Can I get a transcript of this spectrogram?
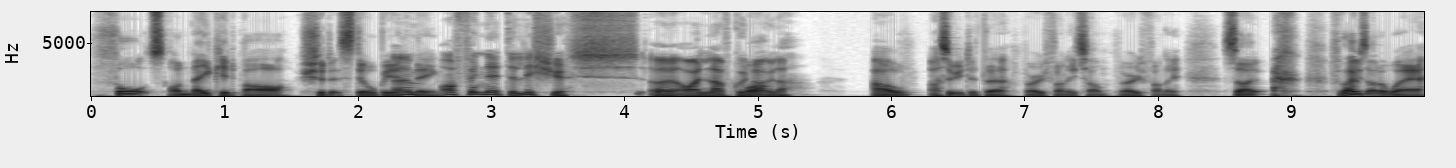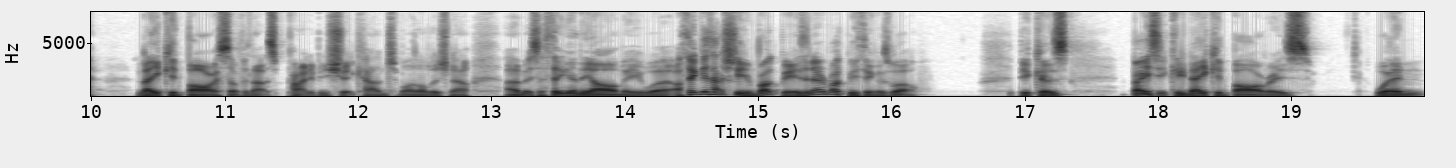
thoughts on naked bar. Should it still be a Um, thing? I think they're delicious. Uh, I love granola. Oh, I see what you did there. Very funny, Tom. Very funny. So, for those unaware, naked bar is something that's apparently been shit canned to my knowledge now. Um, it's a thing in the army where I think it's actually in rugby. Isn't it a rugby thing as well? Because basically, naked bar is when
